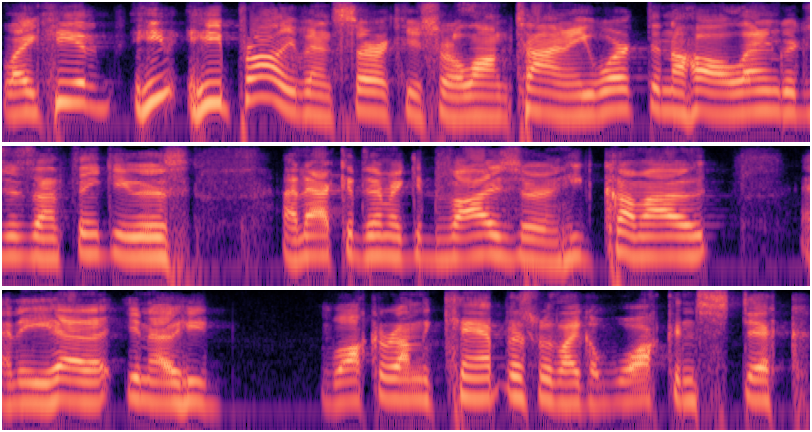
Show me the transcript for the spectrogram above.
Like he had he he probably been in Syracuse for a long time. He worked in the Hall of Languages. I think he was an academic advisor, and he'd come out and he had a, you know he'd walk around the campus with like a walking stick,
